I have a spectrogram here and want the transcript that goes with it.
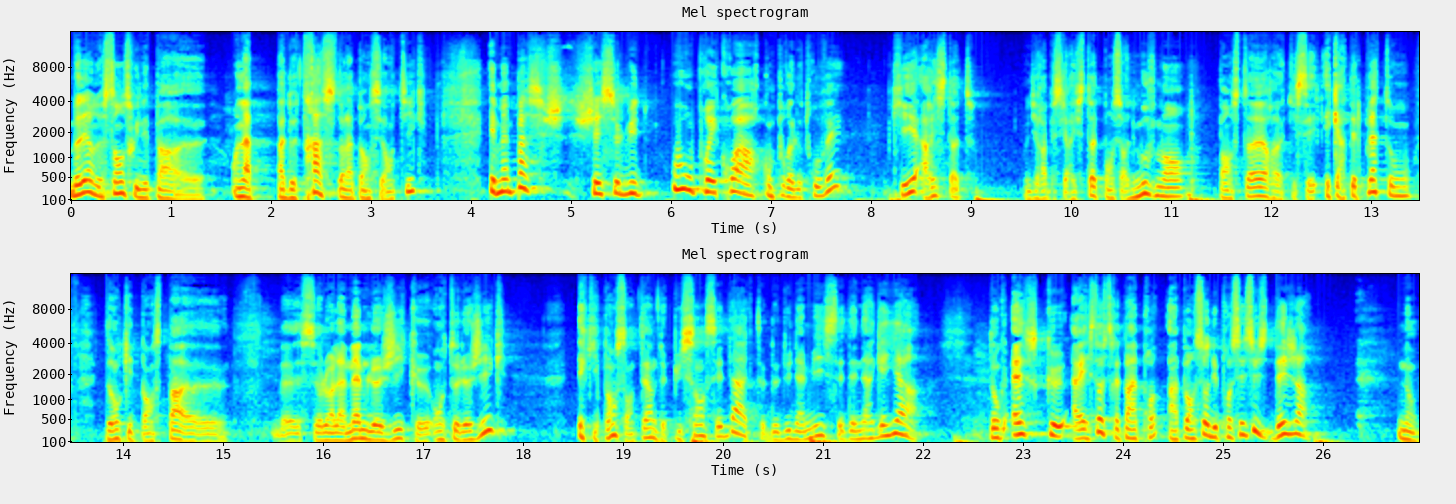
Moderne au sens où il pas, euh, on n'a pas de traces dans la pensée antique, et même pas chez celui où on pourrait croire qu'on pourrait le trouver, qui est Aristote. On dira parce qu'Aristote, penseur du mouvement, penseur qui s'est écarté de Platon, donc il ne pense pas euh, euh, selon la même logique ontologique, et qui pense en termes de puissance et d'acte, de dynamisme et d'énergéia. Donc est-ce que Aristote serait pas un, penseur du processus? Déjà Non.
